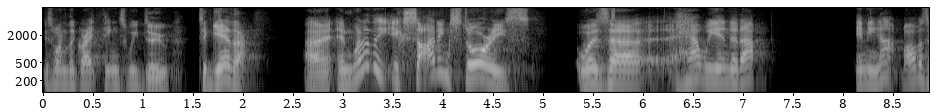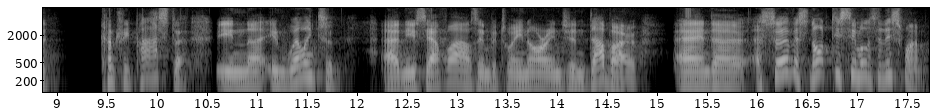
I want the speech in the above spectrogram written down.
is one of the great things we do together. And one of the exciting stories was how we ended up ending up. I was a country pastor in, uh, in Wellington uh, New South Wales, in between Orange and Dubbo, and uh, a service not dissimilar to this one.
